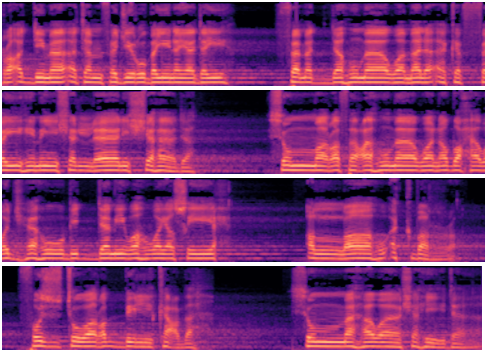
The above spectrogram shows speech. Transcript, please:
رأى الدماء تنفجر بين يديه فمدهما وملأ كفيه من شلال الشهادة. ثم رفعهما ونضح وجهه بالدم وهو يصيح الله أكبر. فزت ورب الكعبة ثم هوى شهيدا.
